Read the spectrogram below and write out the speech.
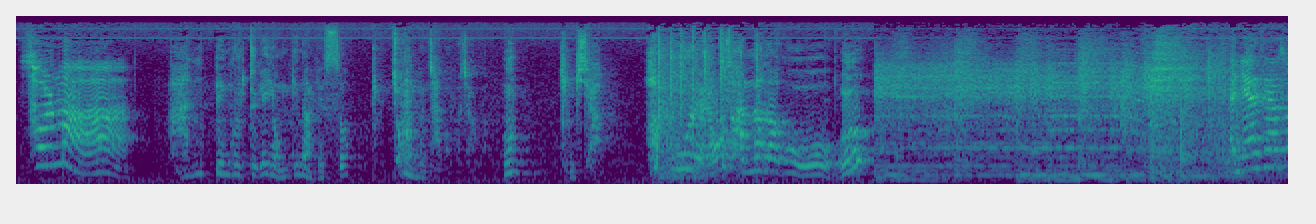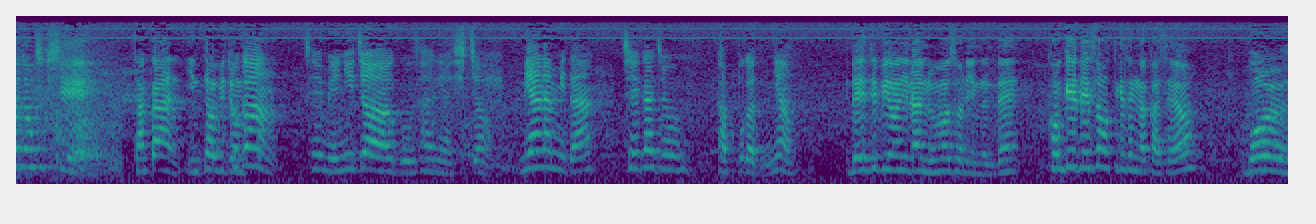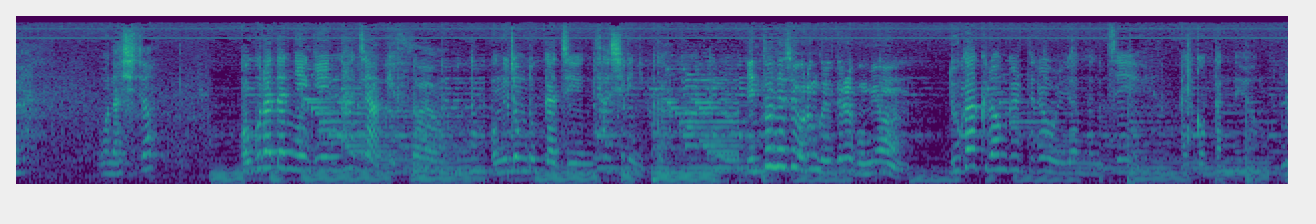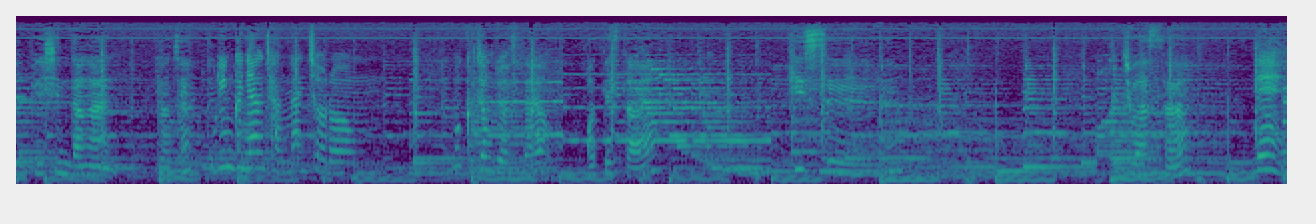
설마. 아니 땐 굴뚝에 연기 나겠어? 좀 한번 잡아보자고 어? 김 기자 아 뭐해 어서 안 나가고 어? 안녕하세요, 서정숙 씨. 잠깐 인터뷰 좀. 그건 제 매니저하고 상의하시죠. 미안합니다. 제가 좀 바쁘거든요. 레즈비언이란 루머설이 있는데 거기에 대해서 어떻게 생각하세요? 뭘 원하시죠? 억울하단 얘긴 하지 않겠어요. 어느 정도까진 사실이니까. 인터넷에 오른 글들을 보면 누가 그런 글들을 올렸는지 알 것 같네요. 배신당한 여자? 우린 그냥 장난처럼 뭐 그 정도였어요. 어땠어요? 키스는 좋았어요? 네,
